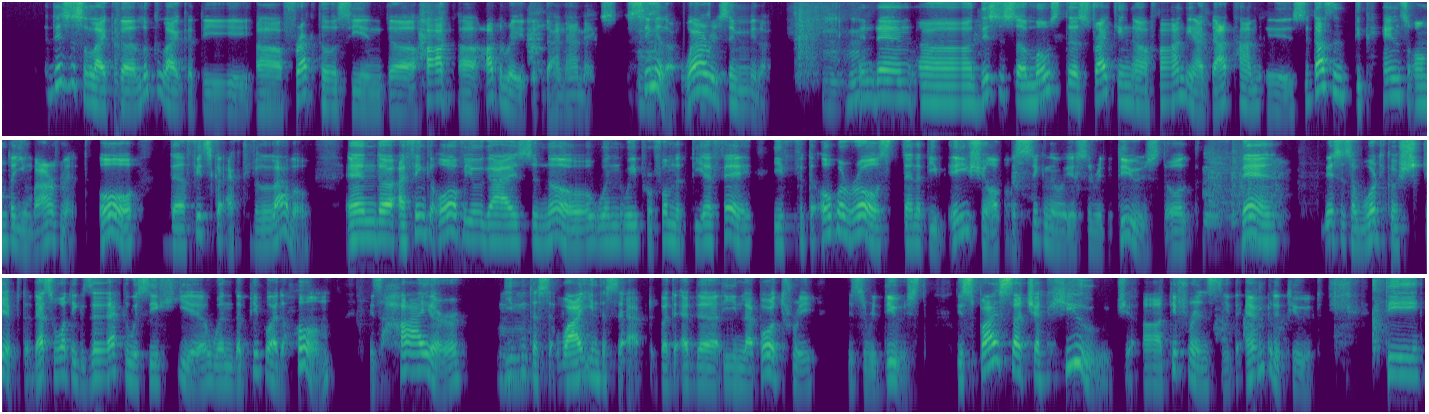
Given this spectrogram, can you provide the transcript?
this is like uh, look like the uh, fractals in the heart uh, heart rate dynamics. Similar, mm-hmm. very similar. Mm-hmm. And then uh, this is the most striking uh, finding at that time is it doesn't depends on the environment or the physical activity level. And uh, I think all of you guys know when we perform the DFA, if the overall standard deviation of the signal is reduced, or then this is a vertical shift. That's what exactly we see here when the people at home is higher mm. intercept, y-intercept, but at the in laboratory is reduced. Despite such a huge uh, difference in the amplitude, the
